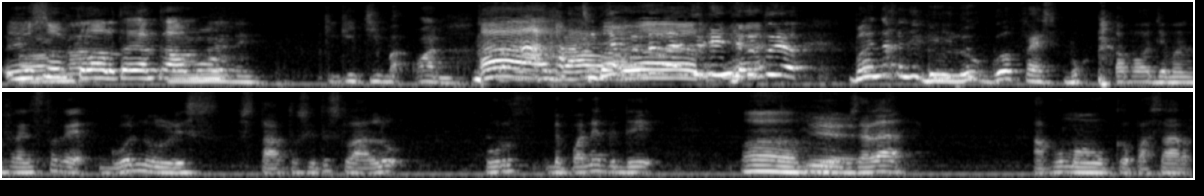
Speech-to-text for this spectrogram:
Yusuf enggak- sayang kamu enggak ini, Kiki Cibakwan. ah coba bener Wan. aja kayak gitu tuh ya. Banyak aja gitu. Dulu gue Facebook apa zaman Friendster ya, gue nulis status itu selalu huruf depannya gede. Ah, Kayak Misalnya aku mau ke pasar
